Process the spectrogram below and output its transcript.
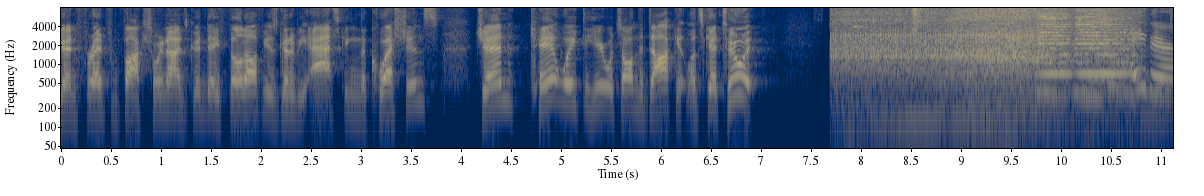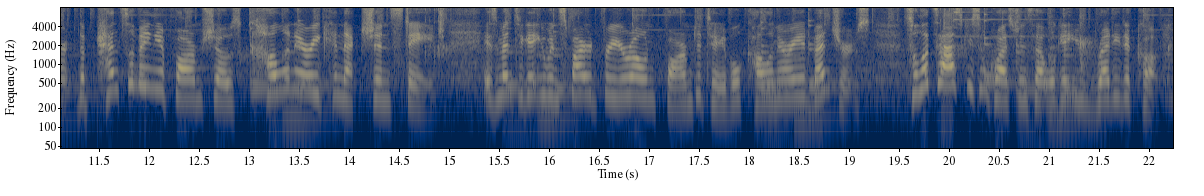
Jen Fred from Fox 29's Good Day Philadelphia is going to be asking the questions. Jen, can't wait to hear what's on the docket. Let's get to it. Hey there, the Pennsylvania Farm Show's Culinary Connection stage is meant to get you inspired for your own farm to table culinary adventures. So let's ask you some questions that will get you ready to cook.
